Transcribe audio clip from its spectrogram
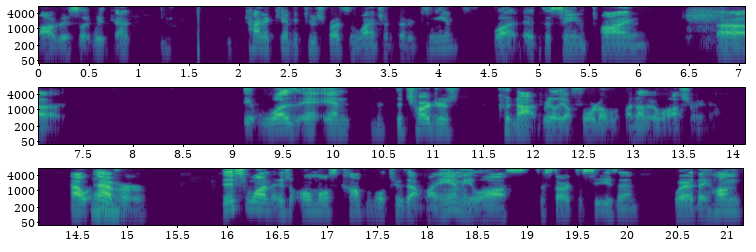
obviously. We kind of can't be too surprised the Lions are a better team, but at the same time, uh, it was and the Chargers could not really afford a, another loss right now. However, mm-hmm. this one is almost comparable to that Miami loss to start the season, where they hung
